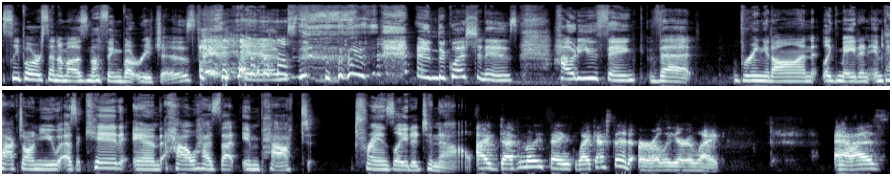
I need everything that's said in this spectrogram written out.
sleepover cinema is nothing but reaches. and and the question is, how do you think that Bring It On like made an impact on you as a kid and how has that impact translated to now? I definitely think, like I said earlier, like as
